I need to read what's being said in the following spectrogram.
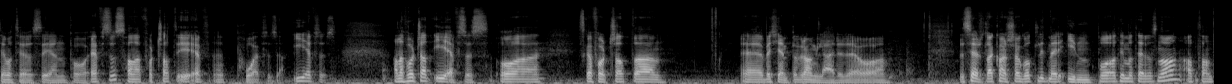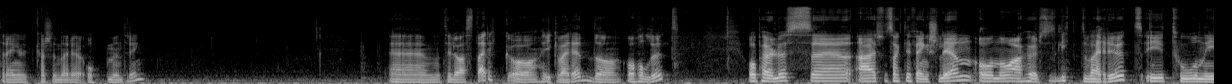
Timoteus igjen på Efesus. Han er fortsatt i, Ef på Efesus, ja, i Efesus. Han er fortsatt i Efesus og skal fortsatt da eh, bekjempe vranglærere og Det ser ut til at han kanskje har gått litt mer inn på Timoteus nå. At han trenger kanskje mer oppmuntring. Eh, til å være sterk og ikke være redd og, og holde ut. Og Paulus eh, er som sagt i fengsel igjen, og nå høres det litt verre ut. I 2.9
